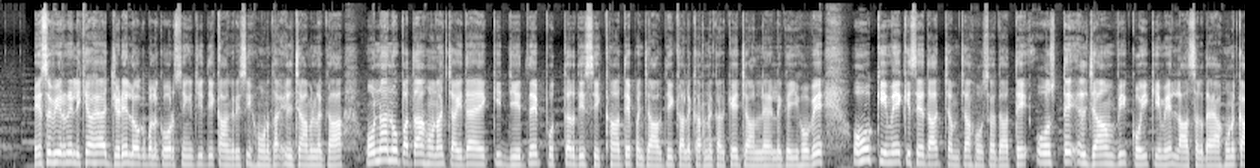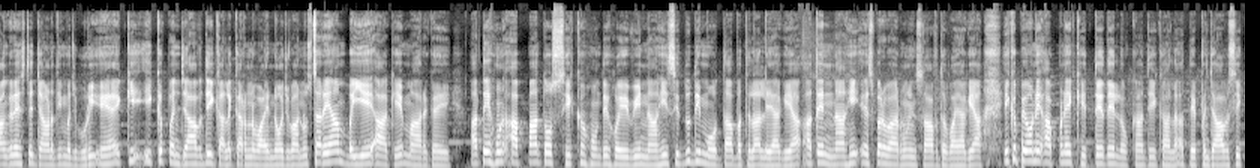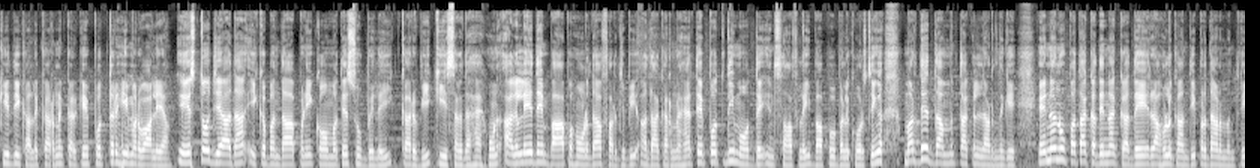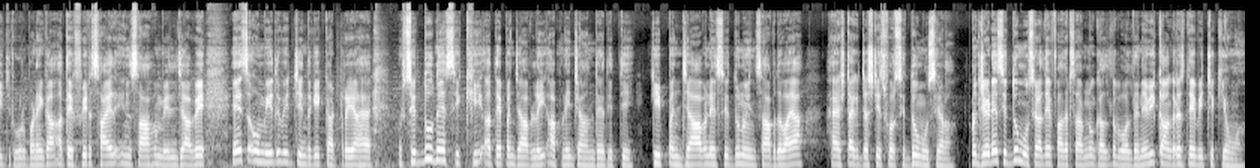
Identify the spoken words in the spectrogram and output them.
ਇਸ ਵੀਰ ਨੇ ਲਿਖਿਆ ਹੋਇਆ, ਜਿਹੜੇ ਲੋਕ ਬਲਕੌਰ ਸਿੰਘ ਜੀ ਦੀ ਕਾਂਗਰਸੀ ਹੋਣ ਦਾ ਇਲਜ਼ਾਮ ਲੱਗਾ, ਉਹਨਾਂ ਨੂੰ ਪਤਾ ਹੋਣਾ ਚਾਹੀਦਾ ਹੈ ਕਿ ਜਿਹਦੇ ਪੁੱਤਰ ਦੀ ਸਿੱਖਾਂ ਤੇ ਪੰਜਾਬ ਦੀ ਗੱਲ ਕਰਨ ਕਰਕੇ ਜਾਨ ਲੈ ਲਈ ਗਈ ਹੋਵੇ, ਉਹ ਕਿਵੇਂ ਕਿਸੇ ਦਾ ਚਮਚਾ ਹੋ ਸਕਦਾ ਤੇ ਉਸ ਤੇ ਇਲਜ਼ਾਮ ਵੀ ਕੋਈ ਕਿਵੇਂ ਲਾ ਸਕਦਾ ਹੈ? ਹੁਣ ਕਾਂਗਰਸ 'ਚ ਜਾਣ ਦੀ ਮਜਬੂਰੀ ਇਹ ਹੈ ਕਿ ਇੱਕ ਪੰਜਾਬ ਦੀ ਗੱਲ ਕਰਨ ਵਾਲੇ ਨੌਜਵਾਨ ਨੂੰ ਸਰਿਆਮ ਬਈਏ ਆ ਕੇ ਮਾਰ ਗਏ ਅਤੇ ਹੁਣ ਆਪਾਂ ਤੋਂ ਸਿੱਖ ਹੁੰਦੇ ਹੋਏ ਵੀ ਨਾ ਹੀ ਸਿੱਧੂ ਦੀ ਮੌਤ ਦਾ ਬਦਲਾ ਲਿਆ ਗਿਆ ਅਤੇ ਨਾ ਹੀ ਇਸ ਪਰਿਵਾਰ ਨੂੰ ਇਨਸਾਫ ਦਿਵਾਇਆ ਗਿਆ। ਇੱਕ ਪਿਓ ਨੇ ਆਪਣੇ ਖਿੱਤੇ ਦੇ ਲੋਕਾਂ ਦੀ ਗੱਲ ਅਤੇ ਪੰਜਾਬ ਸਿੱਖੀ ਦੀ ਗੱਲ ਕਰਨ ਕਰਕੇ ਪੁੱਤਰ ਹੀ ਮਰਵਾ ਲਿਆ। ਇਸ ਤੋਂ ਜ਼ਿਆਦਾ ਇੱਕ ਬੰਦਾ ਆਪਣੀ ਕੌਮ ਅਤੇ ਸੂਬੇ ਲਈ ਕਰ ਵੀ ਕੀ ਸਕਦਾ ਹੈ? ਹੁਣ ਅਗਲੇ ਦੇ ਬਾਪ ਹੋਣ ਦਾ ਫਰਜ਼ ਵੀ ਅਦਾ ਕਰਨਾ ਹੈ ਤੇ ਪੁੱਤ ਦੀ ਮੌਤ ਦੇ ਇਨਸਾਫ ਲਈ ਬਾਪੂ ਬਲਕੌਰ ਸਿੰਘ ਮਰਦੇ ਦਮ ਤੱਕ ਲੜਨਗੇ। ਇਹਨਾਂ ਨੂੰ ਪਤਾ ਕਦੇ ਨਾ ਕਦੇ ਰਾਹੁਲ ਗਾਂਧੀ ਪ੍ਰਧਾਨ ਮੰਤਰੀ ਜ਼ਰੂਰ ਬਣੇਗਾ ਅਤੇ ਫਿਰ ਸ਼ਾਇਦ ਇਨਸਾਫ ਮਿਲ ਜਾਵੇ। ਇਸ ਉਮੀਦ ਵਿੱਚ ਜ਼ਿੰਦਗੀ ਕੱਟ ਰਿਹਾ ਹੈ। ਸਿੱਧੂ ਨੇ ਸਿੱਖੀ ਅਤੇ ਪੰਜਾਬ ਲਈ ਆਪਣੀ ਜਾਨ ਦੇ ਦਿੱਤੀ। ਕਿ ਪੰਜਾਬ ਨੇ ਸਿੱਧੂ ਨੂੰ ਇਨਸਾਫ ਦਿਵਾਇਆ। Justice for Sidhu Moosewala. ਹੁਣ ਜਿਹੜੇ ਸਿੱਧੂ ਮੂਸੇਵਾਲਾ ਦੇ ਫਾਦਰ ਸਾਹਿਬ ਨੂੰ ਗਲਤ ਬੋਲਦੇ ਨੇ ਵੀ ਕਾਂਗਰਸ ਦੇ ਵਿੱਚ ਕਿਉਂ ਆ?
